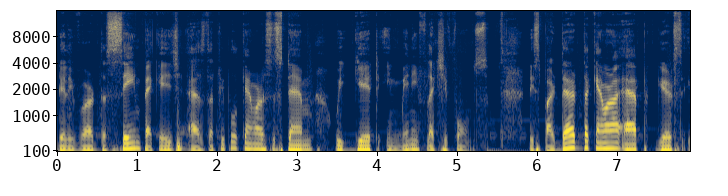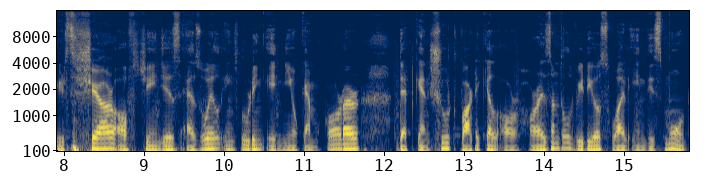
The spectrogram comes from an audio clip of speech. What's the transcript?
deliver the same package as the triple camera system we get in many flagship phones. Despite that, the camera app gets its share of changes as well including a new camcorder that can shoot vertical or horizontal videos while in this mode.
